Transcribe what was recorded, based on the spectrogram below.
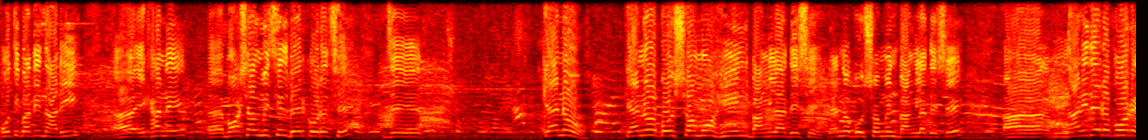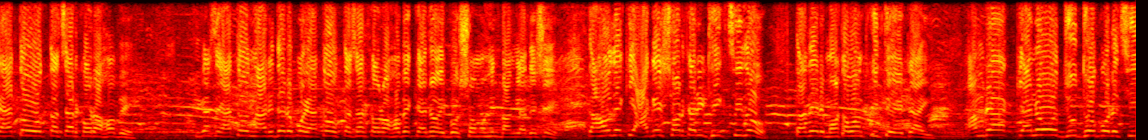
প্রতিবাদী নারী এখানে মশাল মিছিল বের করেছে যে কেন কেন বৈষম্যহীন বাংলাদেশে, কেন বৈষম্যহীন বাংলাদেশে নারীদের ওপর এত অত্যাচার করা হবে? ঠিক আছে? এত নারীদের ওপর এত অত্যাচার করা হবে কেন এই বৈষম্যহীন বাংলাদেশে? তাহলে কি আগের সরকারই ঠিক ছিল? তাদের মতামত কিন্তু এটাই। আমরা কেন যুদ্ধ করেছি?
